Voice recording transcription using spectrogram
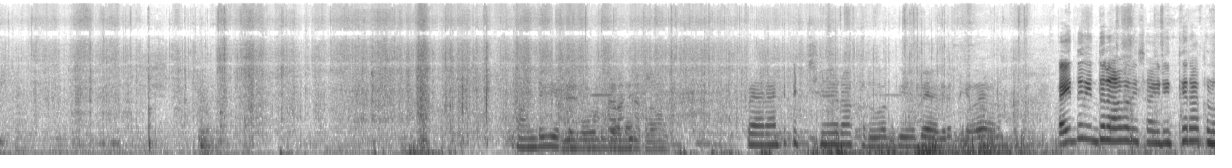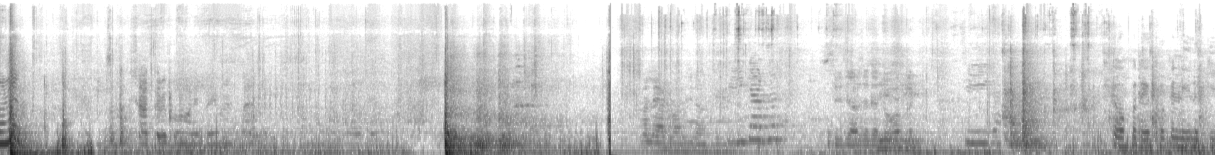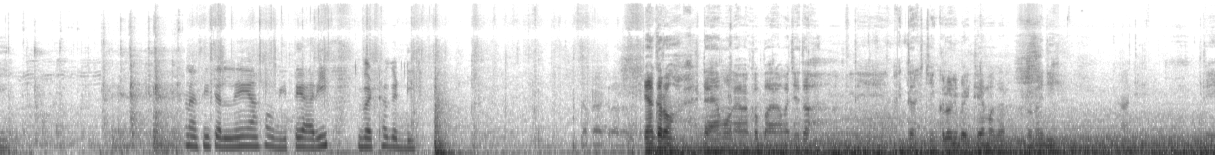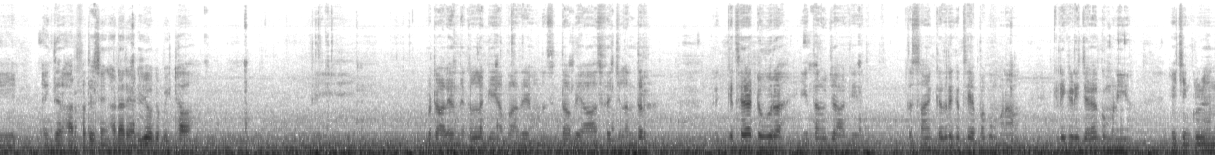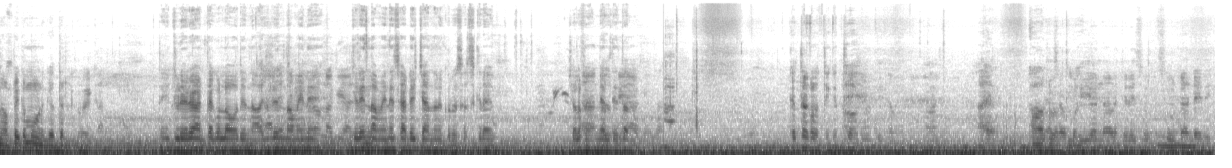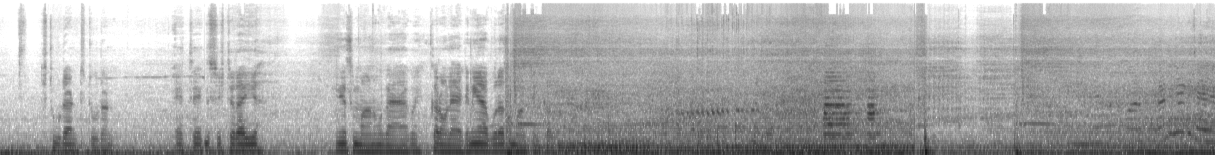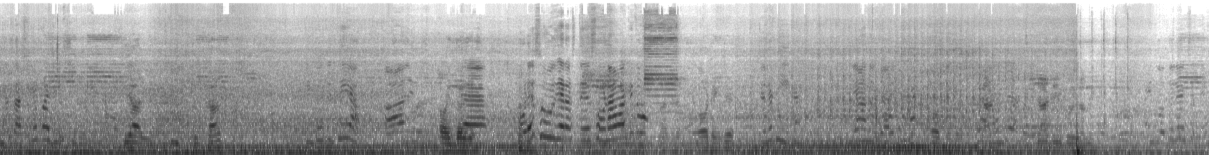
ਠੰਡ ਵੀ ਇੱਕ ਬਹੁਤ ਜ਼ਿਆਦਾ। ਪੈਰਾਂ 'ਚ ਪਿੱਛੇ ਰੱਖ ਦੋ ਅੱਗੇ ਬੈਗ ਰੱਖਿਆ ਹੋਇਆ ਨਾ ਇੱਧਰ ਇੱਧਰ ਆ ਵਾਲੀ ਸਾਈਡ ਇੱਥੇ ਰੱਖ ਲਓ ਨਾ। ਸ਼ਾਕਰ ਵੀ ਪਾਉਣ ਵਾਲੇ ਪਏ ਮੈਂ ਲੈ ਆਵਾਂ ਜੀ ਰਾਤ ਸੀ ਚਾਰਜ ਦੇ ਦੋ ਆਪਣੇ। ਧੁੱਪ ਦੇਖੋ ਕਿੰਨੀ ਲੱਗੀ। ਹੁਣ ਅਸੀਂ ਚੱਲੇ ਆ ਹੋ ਗਈ ਤਿਆਰੀ ਬੈਠੋ ਗੱਡੀ। 'ਚ। ਕਿਆ ਕਰੋ? ਟਾਈਮ ਹੋ ਗਿਆ ਵੇਖੋ 12 ਵਜੇ ਦਾ। ਤੇ ਇੱਧਰ ਚਿੰਕਲੋ ਨਹੀਂ ਬੈਠੇ ਆ ਮਗਰ ਦੋਵੇਂ ਜੀ। ਹਾਂਜੀ। ਤੇ ਇੱਧਰ ਹਰਫਤਿਹ ਸਿੰਘ ਸਾਡਾ ਰੈਡੀ ਹੋ ਕੇ ਬੈਠਾ। ਤੇ ਬਟਾਲੇ ਨਿਕਲਣ ਲੱਗੇ ਆਪਾਂ ਤੇ ਹੁਣ ਸਿੱਧਾ ਬਿਆਸ ਫਿਰ ਜਲੰਧਰ। ਤੇ ਕਿੱਥੇ ਦਾ ਟੂਰ ਆ? ਇਹ ਤੁਹਾਨੂੰ ਜਾ ਕੇ ਦੱਸਾਂਗੇ ਕਿੱਧਰ ਕਿੱਥੇ ਆਪਾਂ ਘੁੰਮਣਾ ਕਿਹੜੀ ਕਿਹੜੀ ਜਗ੍ਹਾ ਘੁੰਮਣੀ ਆ। ਇਹ ਚਿੰਕਲੂ ਨੇ ਸਾਨੂੰ ਆਪੇ ਘੁਮਾਉਣਗੇ ਉੱਧਰ। ਕੋਈ ਗੱਲ ਤੇ ਜੁੜੇ ਰਹਿਣ ਤੱਕ ਲਾਓ ਦੇ ਨਾਲ ਜਿਹੜੇ ਨਵੇਂ ਨੇ ਜਿਹੜੇ ਨਵੇਂ ਨੇ ਸਾਡੇ ਚੈਨਲ ਕਰੋ ਸਬਸਕ੍ਰਾਈਬ ਚਲੋ ਫਿਰ ਮਿਲਦੇ ਤੁਹਾਨੂੰ। ਕਿੱਧਰ ਖਲੋਤੀ ਕਿੱਥੇ? ਆਹ ਖਲੋਤੀ ਨਾਲ ਜਿਹੜੇ ਸੂਟ ਆਂਡੇ ਦੀ। Student student. ਇੱਥੇ ਇੱਕ ਸਿਸਟਰ ਆਈ ਹੈ ਇਹ ਸਮਾਨ ਮੰਗਾਇਆ ਕੋਈ। ਘਰੋਂ ਲੈ ਕੇ ਨਹੀਂ ਆਇਆ ਪੂਰਾ ਸਮਾਨ ਸਿੰਕਲ ਜੀ ਠੀਕ ਠਾਕ? ਕਿੱਥੇ ਕਿੱਥੇ ਆ? ਆ ਉਹ ਇੱਧਰ ਉਹਦੇ ਸੂ ਕੇ ਰਸਤੇ 'ਚ ਸੋਣਾ ਵਾ ਕਿ ਤੂੰ? ਉਹ ਠੀਕ ਜੀ। ਚਲੋ ਠੀਕ ਆ। ਧਿਆਨ ਨਾਲ ਜਾਇਓ। ਓਕੇ। ਚਾਹ ਠੀਕ ਕੋਈ ਗੱਲ ਨਹੀਂ। ਅਸੀਂ ਦੁੱਧ ਲੈ ਚੱਲੇ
